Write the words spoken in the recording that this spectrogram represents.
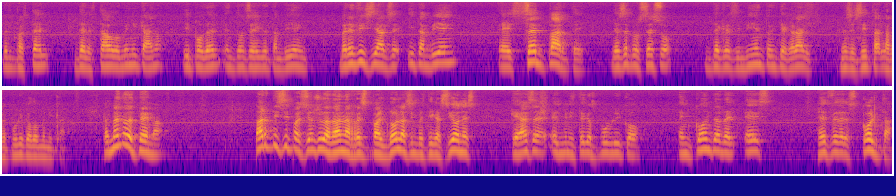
del pastel del Estado dominicano y poder entonces ellos también beneficiarse y también eh, ser parte de ese proceso de crecimiento integral que necesita la República Dominicana. Cambiando de tema, Participación Ciudadana respaldó las investigaciones que hace el Ministerio Público en contra del ex jefe de la escolta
